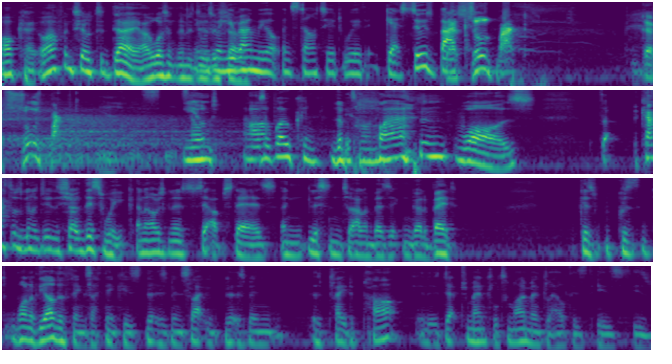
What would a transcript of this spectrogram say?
Okay. Well, up until today, I wasn't going to It do was the when show. you rang me up and started with "Guess who's back." Guess who's back? Guess who's back? Yeah, And I was uh, awoken the this morning. plan was that Kath was going to do the show this week, and I was going to sit upstairs and listen to Alan Beswick and go to bed. Because because one of the other things I think is that has been slightly that has been has played a part is detrimental to my mental health is is is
